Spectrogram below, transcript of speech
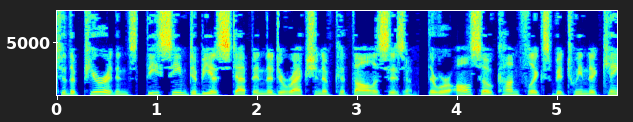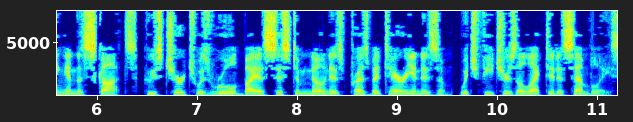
To the Puritans, these seemed to be a step in the direction of Catholicism. There were also conflicts between the king and the Scots, whose church was ruled by a system known as Presbyterianism, which features elected assemblies.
